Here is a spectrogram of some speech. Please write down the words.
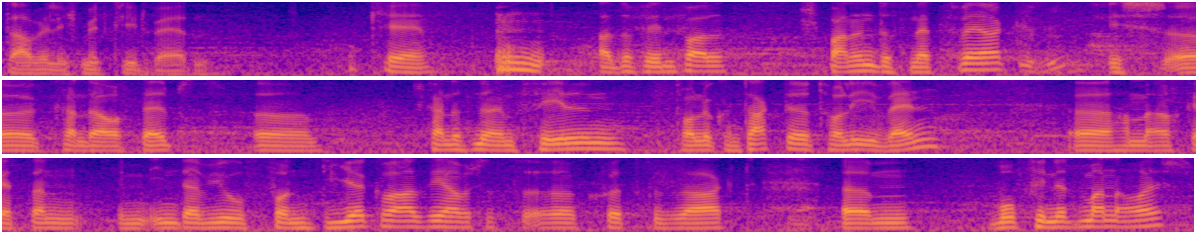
da will ich Mitglied werden. Okay, also auf jeden Fall spannendes Netzwerk. Mhm. Ich äh, kann da auch selbst äh, kann das nur empfehlen. Tolle Kontakte, tolle Events. Äh, haben wir auch gestern im Interview von dir quasi, habe ich das äh, kurz gesagt. Ja. Ähm, wo findet man euch?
